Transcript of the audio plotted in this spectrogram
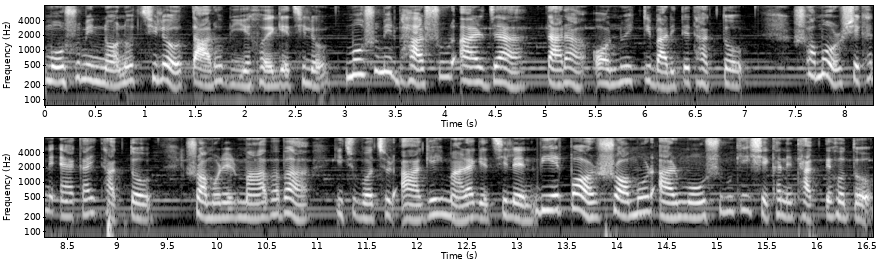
মৌসুমীর ননদ ছিল, তারও বিয়ে হয়ে গেছিল। মৌসুমীর ভাসুর আর যা, তারা অন্য একটি বাড়িতে থাকতো। সমর সেখানে একাই থাকতো। সমরের মা বাবা কিছু বছর আগেই মারা গেছিলেন। বিয়ের পর সমর আর মৌসুমীকেই সেখানে থাকতে হতো।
